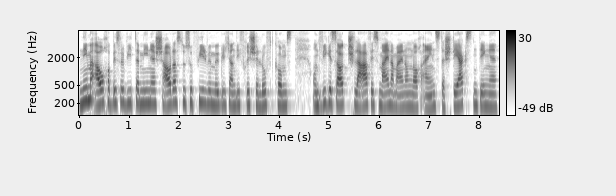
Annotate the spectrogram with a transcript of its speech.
Nimm auch ein bisschen Vitamine, schau, dass du so viel wie möglich an die frische Luft kommst. Und wie gesagt, Schlaf ist meiner Meinung nach eins der stärksten Dinge,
